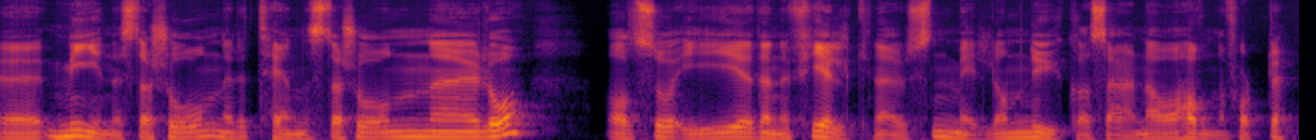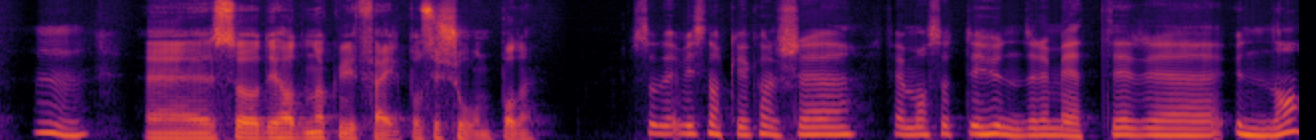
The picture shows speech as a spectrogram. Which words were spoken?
eh, minestasjonen, eller tennstasjonen, eh, lå. Altså i denne fjellknausen mellom Nykaserna og havnefortet. Mm. Eh, så de hadde nok litt feil posisjon på det. Så det, vi snakker kanskje 7500 meter unna?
